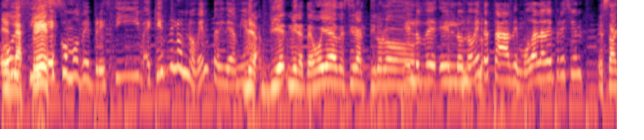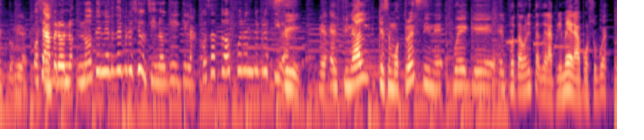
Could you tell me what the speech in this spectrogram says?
En Hoy las sí, tres. es como depresiva. Es que es de los 90, idea mía. Mira, bien, mira, te voy a decir al tiro lo. En los, de- en los 90 estaba de moda la depresión. Exacto, mira. O sea, El- pero no, no tener depresión, sino que, que las cosas todas fueran depresivas. Sí, mira, el final que se mostró en cine fue que el protagonista de la primera, por supuesto,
